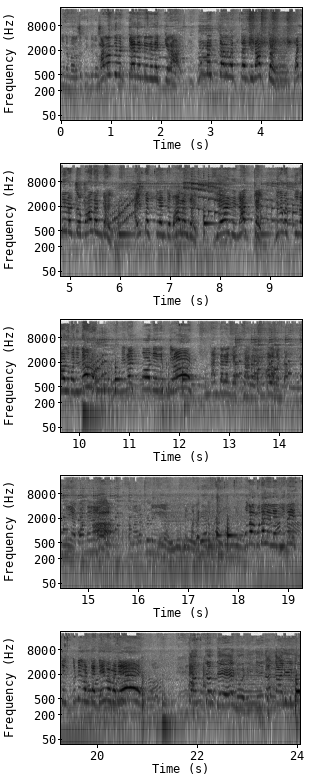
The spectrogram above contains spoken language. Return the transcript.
என்ன மறந்துட்டீங்களா? மறந்து விட்டேன் என்று நினைக்கிறாய். முன்னூத்தி அறுபத்தஞ்சு நாட்கள் பன்னிரண்டு மாதங்கள் ஐம்பத்தி ரெண்டு வாரங்கள் ஏழு நாட்கள் இருபத்தி நாலு மணி நேரம் நினைப்போடு இருக்கிறான் உன் அந்தரங்க காதலன் ஆள வந்தான் நீ அதானே? மறக்கலையே முதல் முதலில் என் இதயத்தில் குடிகொண்ட தெய்வமடே. கொஞ்சம் தேனொலி இதழ்களிலோ.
